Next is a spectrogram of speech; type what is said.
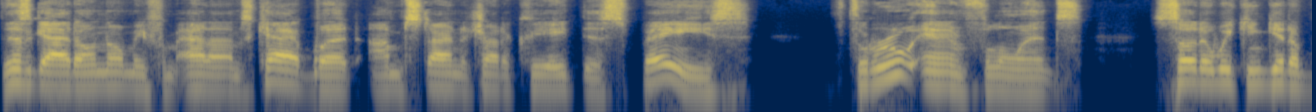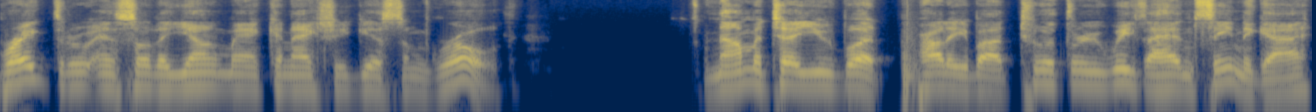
this guy don't know me from Adam's cat, but I'm starting to try to create this space through influence so that we can get a breakthrough and so the young man can actually get some growth. Now I'm gonna tell you what, probably about two or three weeks, I hadn't seen the guy.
